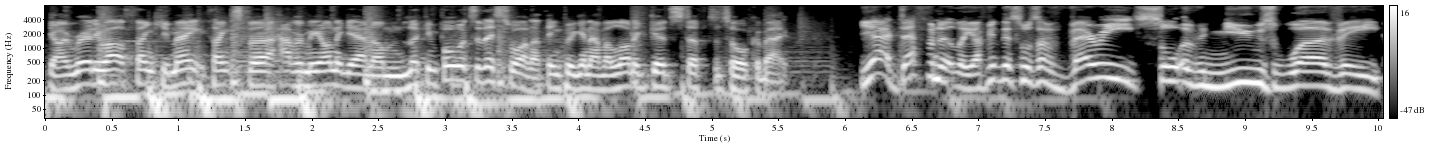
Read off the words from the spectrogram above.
Going really well, thank you, mate. Thanks for having me on again. I'm looking forward to this one. I think we're going to have a lot of good stuff to talk about. Yeah, definitely. I think this was a very sort of newsworthy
